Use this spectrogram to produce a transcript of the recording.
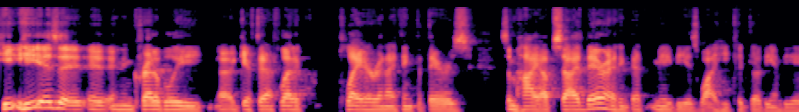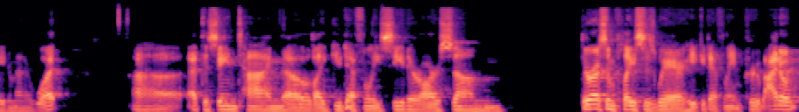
he he is a, a, an incredibly uh, gifted athletic player, and I think that there's some high upside there. And I think that maybe is why he could go to the NBA no matter what. Uh, at the same time, though, like you definitely see there are some there are some places where he could definitely improve. I don't.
